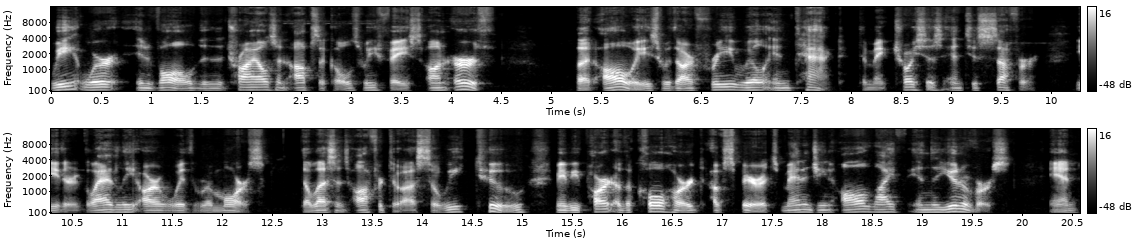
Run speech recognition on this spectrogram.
we were involved in the trials and obstacles we face on earth, but always with our free will intact to make choices and to suffer, either gladly or with remorse. The lessons offered to us, so we too may be part of the cohort of spirits managing all life in the universe. And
